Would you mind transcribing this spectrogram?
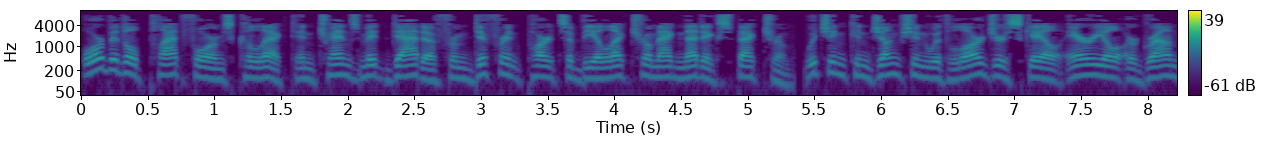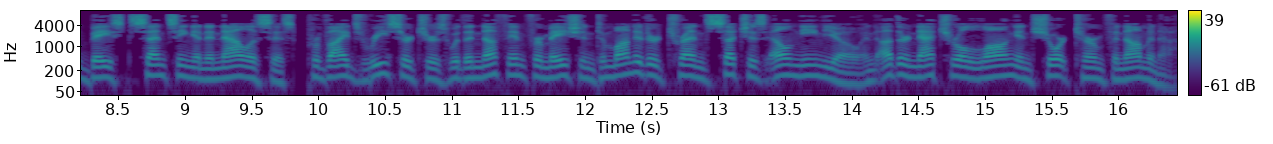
Orbital platforms collect and transmit data from different parts of the electromagnetic spectrum, which in conjunction with larger-scale aerial or ground-based sensing and analysis, provides researchers with enough information to monitor trends such as El Niño and other natural long- and short-term phenomena.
